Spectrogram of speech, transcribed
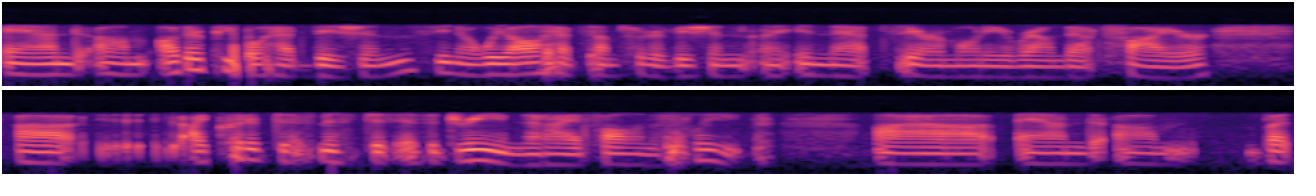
And um, other people had visions. You know, we all had some sort of vision uh, in that ceremony around that fire. Uh, I could have dismissed it as a dream that I had fallen asleep. Uh, and um, but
